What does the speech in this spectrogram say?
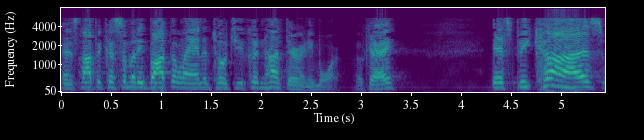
And it's not because somebody bought the land and told you you couldn't hunt there anymore. Okay? It's because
